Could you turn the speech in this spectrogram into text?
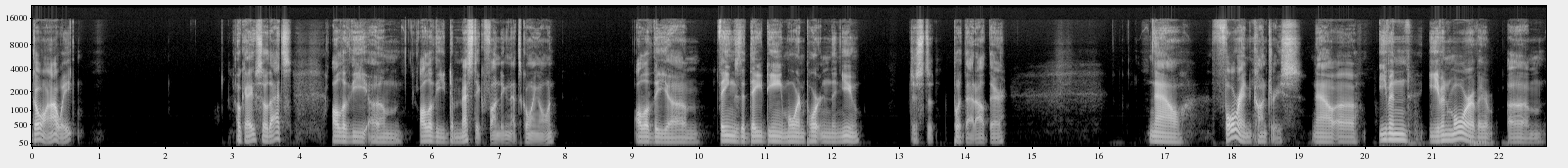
Go on, I'll wait. Okay, so that's all of the um all of the domestic funding that's going on. All of the um things that they deem more important than you. Just to put that out there. Now, foreign countries. Now, uh, even even more of a um,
